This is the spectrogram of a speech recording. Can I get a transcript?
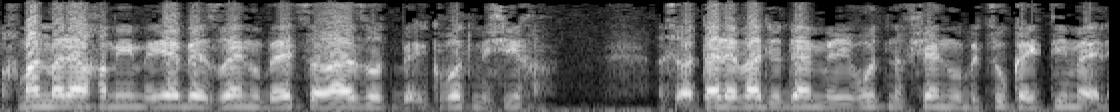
רחמן מלא רחמים, אהיה בעזרנו בעת צרה הזאת בעקבות משיחה, אשר אתה לבד יודע מרירות נפשנו בצוק העתים האלה,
